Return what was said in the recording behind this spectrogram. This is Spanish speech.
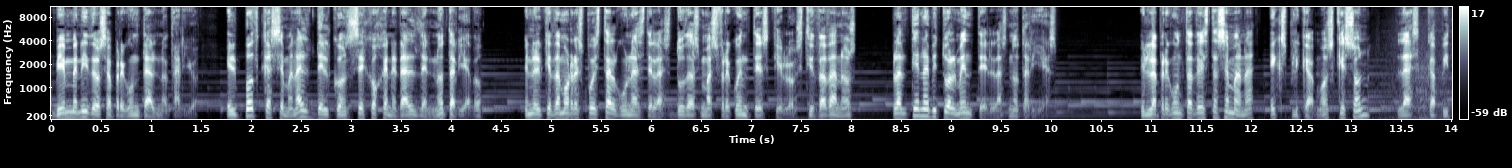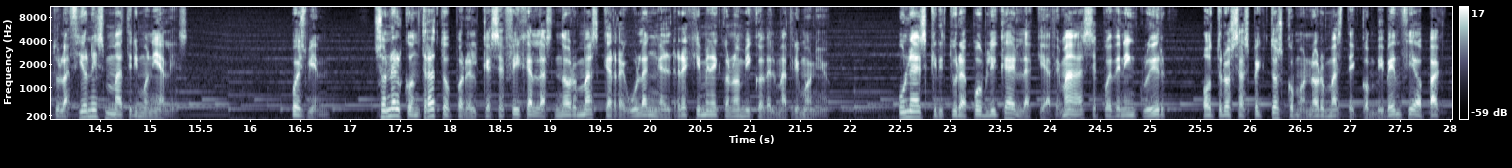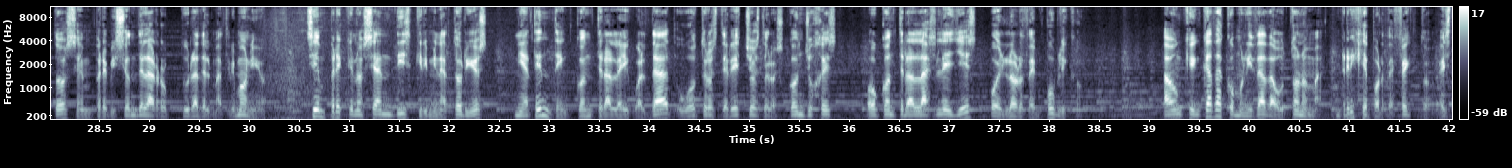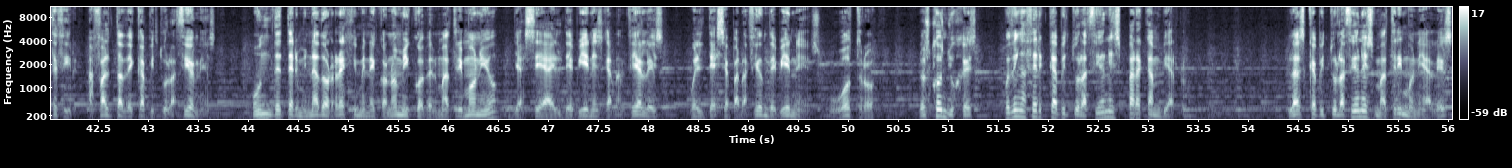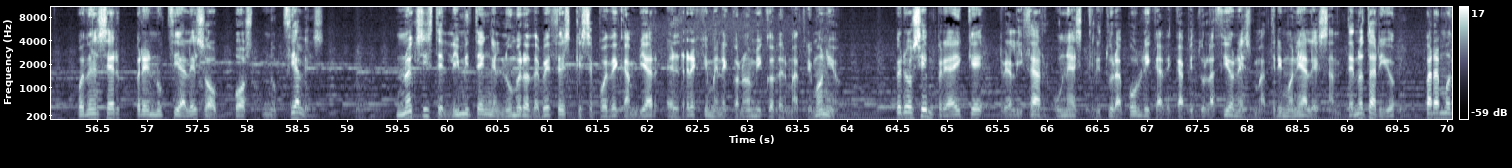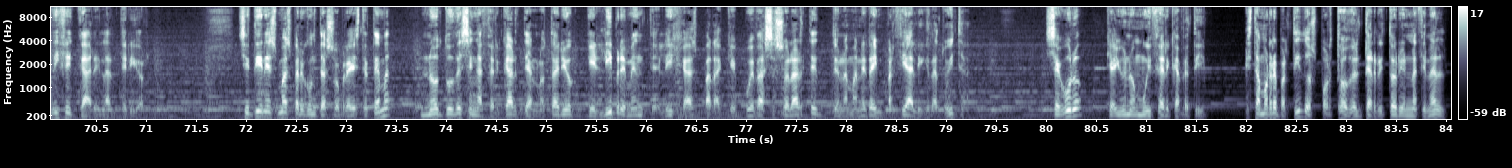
Bienvenidos a Pregunta al Notario, el podcast semanal del Consejo General del Notariado, en el que damos respuesta a algunas de las dudas más frecuentes que los ciudadanos plantean habitualmente en las notarías. En la pregunta de esta semana explicamos qué son las capitulaciones matrimoniales. Pues bien, son el contrato por el que se fijan las normas que regulan el régimen económico del matrimonio. Una escritura pública en la que además se pueden incluir otros aspectos como normas de convivencia o pactos en previsión de la ruptura del matrimonio, siempre que no sean discriminatorios ni atenten contra la igualdad u otros derechos de los cónyuges o contra las leyes o el orden público. Aunque en cada comunidad autónoma rige por defecto, es decir, a falta de capitulaciones, un determinado régimen económico del matrimonio, ya sea el de bienes gananciales o el de separación de bienes u otro, los cónyuges pueden hacer capitulaciones para cambiarlo. Las capitulaciones matrimoniales pueden ser prenupciales o postnupciales. No existe límite en el número de veces que se puede cambiar el régimen económico del matrimonio, pero siempre hay que realizar una escritura pública de capitulaciones matrimoniales ante notario para modificar el anterior. Si tienes más preguntas sobre este tema, no dudes en acercarte al notario que libremente elijas para que pueda asesorarte de una manera imparcial y gratuita. Seguro que hay uno muy cerca de ti. Estamos repartidos por todo el territorio nacional.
